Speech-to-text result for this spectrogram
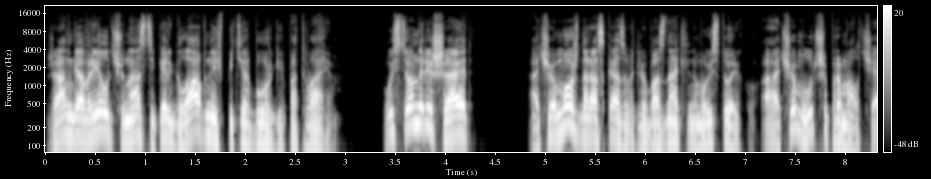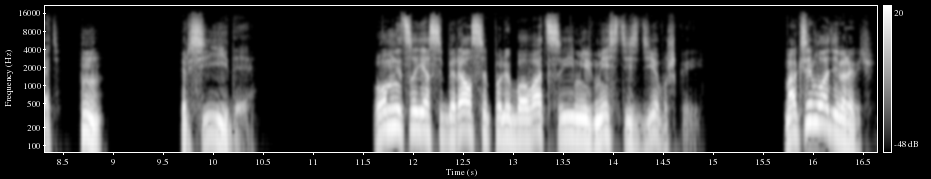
Жан Гаврилович у нас теперь главный в Петербурге по тварям. Пусть он и решает, о чем можно рассказывать любознательному историку, а о чем лучше промолчать. Хм, Персеиды. Помнится, я собирался полюбоваться ими вместе с девушкой. «Максим Владимирович,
